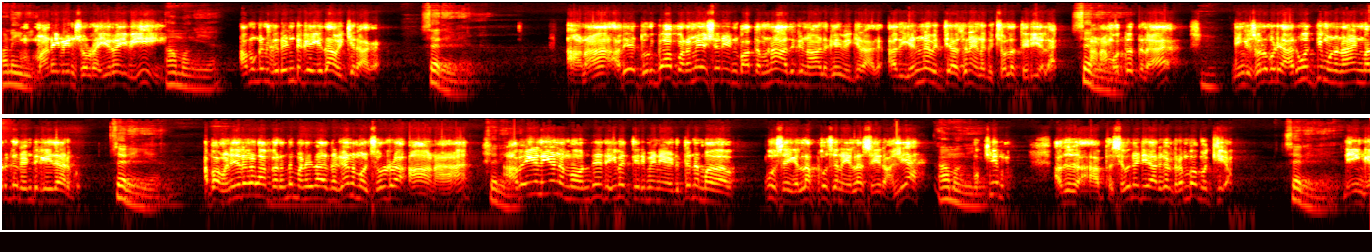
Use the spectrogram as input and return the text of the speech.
மனைவி. மனைவின்னு சொல்ற இறைவி. ஆமாங்க அவங்களுக்கு ரெண்டு கை தான் வைக்கிறாங்க. சரிங்க ஆனா அதே துர்கா பரமேஸ்வரின்னு பார்த்தோம்னா அதுக்கு நாலு கை வைக்கிறாங்க. அது என்ன வித்தியாசம்னு எனக்கு சொல்ல தெரியல. ஆனா மொத்தத்துல. நீங்க சொல்லக்கூடிய அறுபத்தி மூணு நாயன்மாருக்கு ரெண்டு கை தான் இருக்கும். சரிங்க அப்ப மனிதர்களா பிறந்து மனிதர்களா இருக்கா நம்ம சொல்றோம். ஆனா அவைகளையும் நம்ம வந்து தெய்வ திருமணி எடுத்து நம்ம பூசைகள்லாம் பூசணை எல்லாம் செய்யறோம் இல்லையா முக்கியம். அது சிவனடியார்கள் ரொம்ப முக்கியம். சரிங்க. நீங்க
